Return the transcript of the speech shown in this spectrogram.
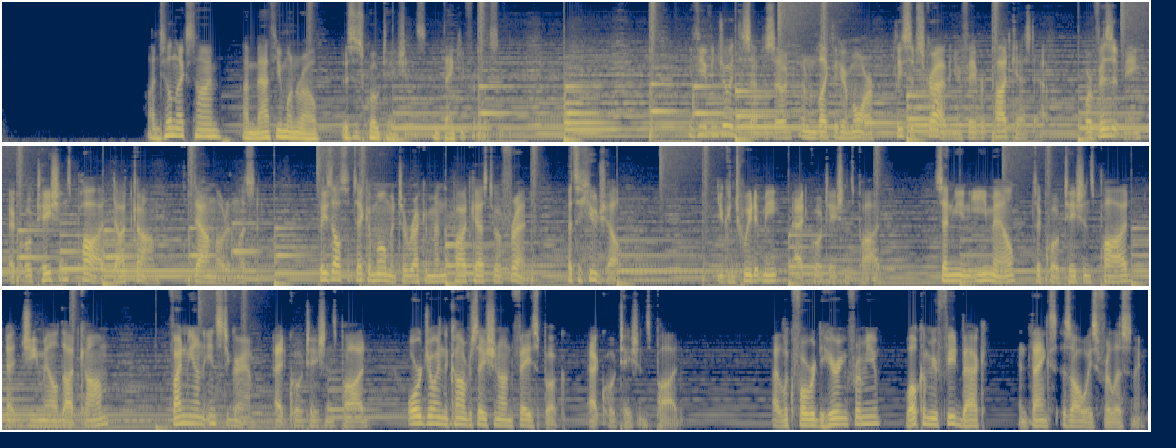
Until next time, I'm Matthew Monroe. This is Quotations, and thank you for listening. If you've enjoyed this episode and would like to hear more, please subscribe in your favorite podcast app or visit me at quotationspod.com to download and listen. Please also take a moment to recommend the podcast to a friend. That's a huge help. You can tweet at me at quotationspod. Send me an email to quotationspod at gmail.com. Find me on Instagram at quotationspod, or join the conversation on Facebook at quotationspod. I look forward to hearing from you, welcome your feedback, and thanks as always for listening.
